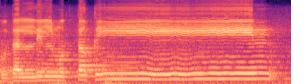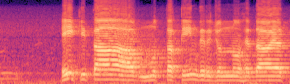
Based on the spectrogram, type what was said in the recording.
হুদাল্লিল মুত্তাকিন এই কিতাব মুত্তাকিনদের জন্য হেদায়েত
